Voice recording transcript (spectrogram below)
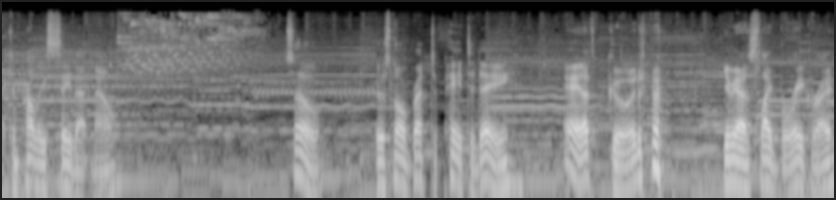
I can probably say that now. So, there's no rent to pay today. Hey, that's good. Give me a slight break, right?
